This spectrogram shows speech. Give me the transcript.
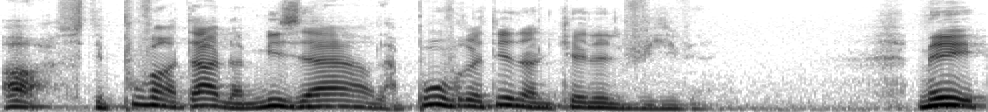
ah, c'est épouvantable, la misère, la pauvreté dans laquelle elles vivent. Mais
